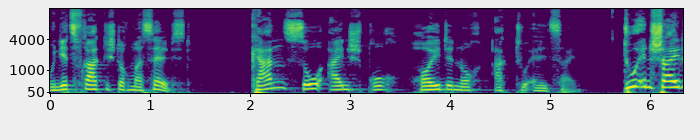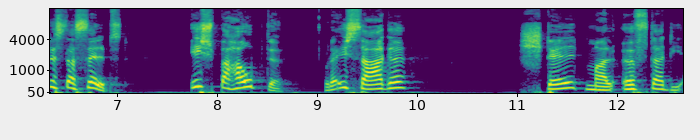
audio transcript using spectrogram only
Und jetzt frag dich doch mal selbst, kann so ein Spruch heute noch aktuell sein? Du entscheidest das selbst. Ich behaupte oder ich sage, stellt mal öfter die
